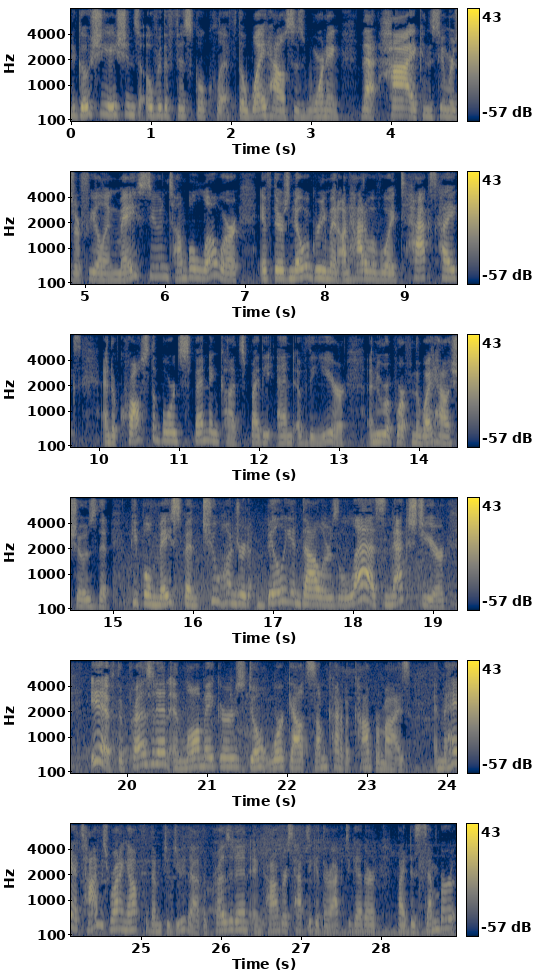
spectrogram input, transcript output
negotiations over the fiscal cliff. The White House is warning that high consumers are feeling may soon tumble lower if there's no agreement on how to avoid tax hikes and across the board spending cuts by the end of the year. A new report from the White House shows that people may spend $200 billion less next year if the president and lawmakers don't work out some kind of a compromise. And Mahaya, time is running out for them to do that. The president and Congress have to get their act together by December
